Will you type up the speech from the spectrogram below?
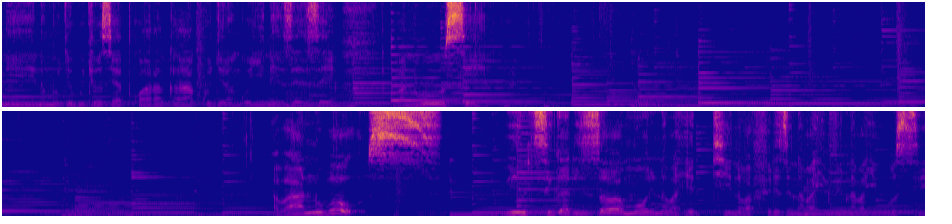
n'i no mu gihugu cyose yatwaraga kugira ngo yinezeze. Abantu bose abantu bose b'insigariza abamori n'abaheti n'abaferezi n'abahivi n'abayebusi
